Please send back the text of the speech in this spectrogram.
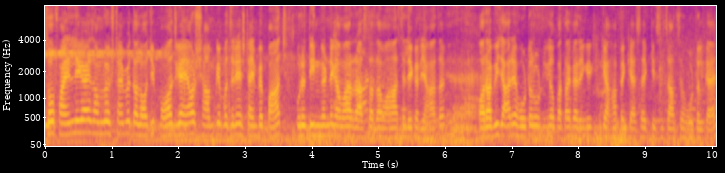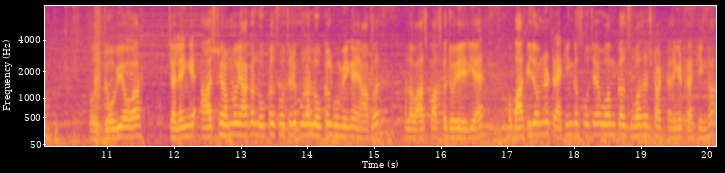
सो फाइनली गाइज़ हम लोग इस टाइम पे दलौजी पहुँच गए हैं और शाम के बज रहे हैं इस टाइम पे पाँच। पूरे तीन घंटे का हमारा रास्ता था वहाँ से लेकर यहाँ तक। और अभी जा रहे हैं होटल वोटल का पता करेंगे कि कहाँ पे कैसा है किस हिसाब से होटल का है। तो जो भी होगा चलेंगे। आज फिर हम लोग यहाँ का लोकल सोच रहे हैं पूरा लोकल घूमेंगे यहाँ पर मतलब आसपास का जो एरिया है। और बाकी जो हमने ट्रैकिंग का सोचा है वो हम कल सुबह से स्टार्ट करेंगे ट्रैकिंग का।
